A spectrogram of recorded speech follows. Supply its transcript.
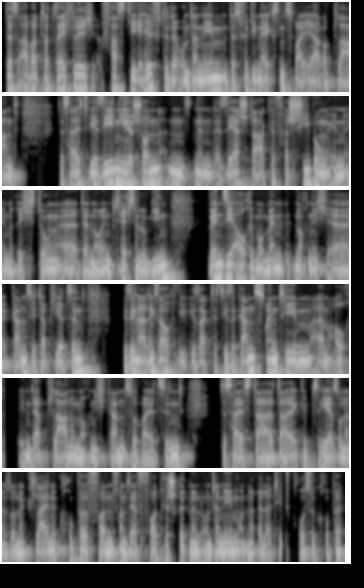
dass aber tatsächlich fast die Hälfte der Unternehmen das für die nächsten zwei Jahre plant. Das heißt, wir sehen hier schon eine sehr starke Verschiebung in, in Richtung äh, der neuen Technologien, wenn sie auch im Moment noch nicht äh, ganz etabliert sind. Wir sehen allerdings auch, wie gesagt, dass diese ganz neuen Themen ähm, auch in der Planung noch nicht ganz so weit sind. Das heißt, da, da gibt es eher so eine, so eine kleine Gruppe von, von sehr fortgeschrittenen Unternehmen und eine relativ große Gruppe,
